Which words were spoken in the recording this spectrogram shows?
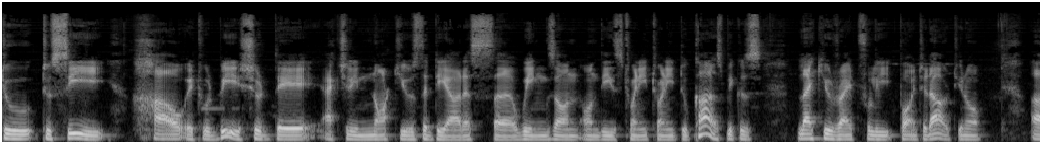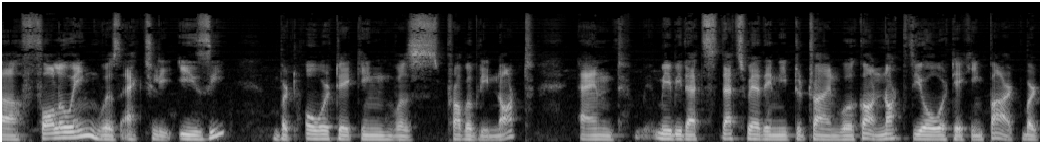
to to see how it would be should they actually not use the DRS uh, wings on on these 2022 cars. Because like you rightfully pointed out you know uh, following was actually easy but overtaking was probably not. And maybe that's that's where they need to try and work on not the overtaking part but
